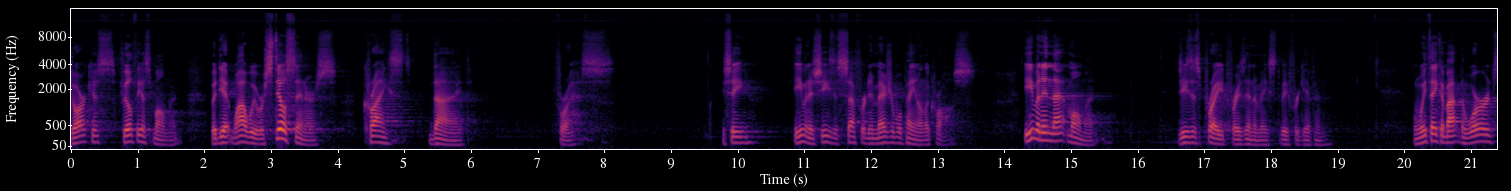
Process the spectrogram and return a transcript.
darkest, filthiest moment, but yet while we were still sinners, Christ died for us. You see, even as Jesus suffered immeasurable pain on the cross. Even in that moment, Jesus prayed for his enemies to be forgiven. When we think about the words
